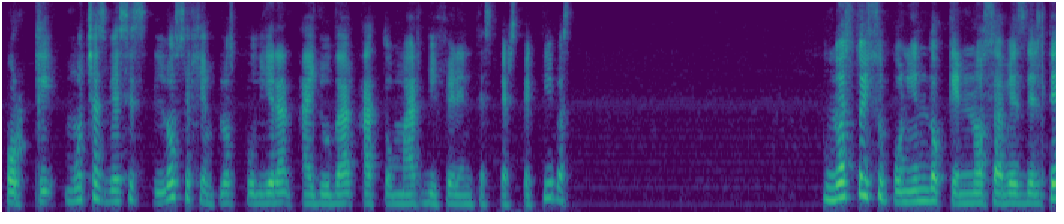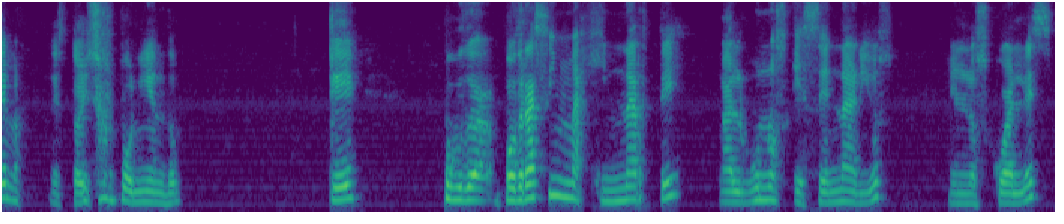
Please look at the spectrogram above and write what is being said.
porque muchas veces los ejemplos pudieran ayudar a tomar diferentes perspectivas. No estoy suponiendo que no sabes del tema, estoy suponiendo que podrás imaginarte algunos escenarios en los cuales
